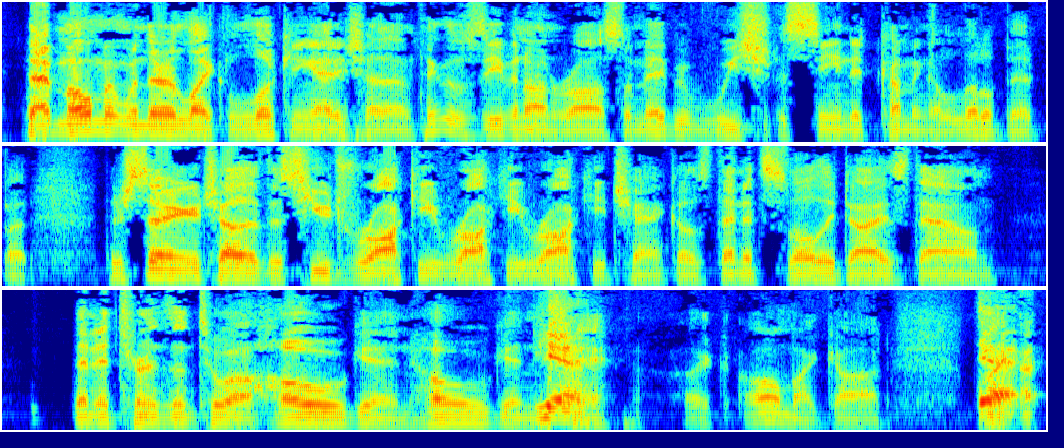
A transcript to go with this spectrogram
that moment when they're like looking at each other. I think this was even on Raw, so maybe we should have seen it coming a little bit. But they're staring at each other. This huge Rocky, Rocky, Rocky chant goes. Then it slowly dies down. Then it turns into a Hogan, Hogan Yeah. chant. Like, oh my god. Yeah. Like,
